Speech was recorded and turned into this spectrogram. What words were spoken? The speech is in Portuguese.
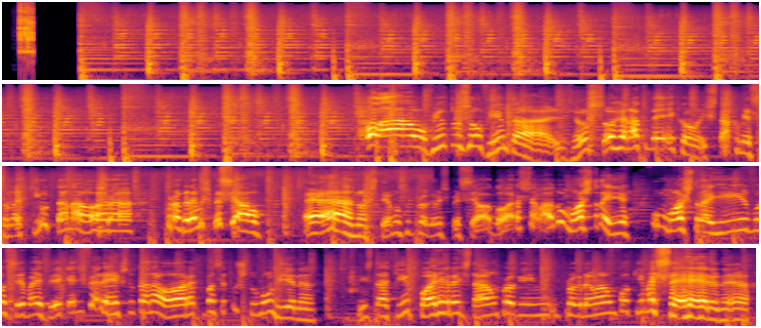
Olá, ouvintos e ouvintas! Eu sou Renato Bacon. Está começando aqui o Tá Na Hora programa especial. É, nós temos um programa especial agora chamado Mostra Aí. O Mostra Aí você vai ver que é diferente do Tá Na Hora que você costuma ouvir, né? A gente tá aqui, pode acreditar, um programa, um programa um pouquinho mais sério, né?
